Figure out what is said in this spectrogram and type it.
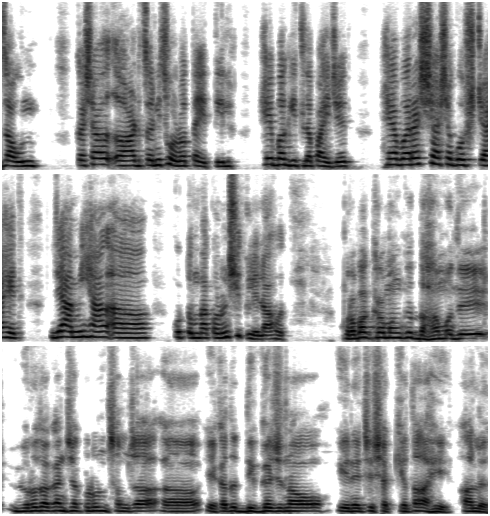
जाऊन कशा अडचणी सोडवता येतील, हे बघितलं पाहिजेत. ह्या बऱ्याचशा अशा गोष्टी आहेत, ज्या आम्ही ह्या कुटुंबाकडून शिकलेलो आहोत. प्रभाग क्रमांक 10 मध्ये विरोधकांच्याकडून समजा एखादं दिग्गज नाव येण्याची शक्यता आहे, आलं.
